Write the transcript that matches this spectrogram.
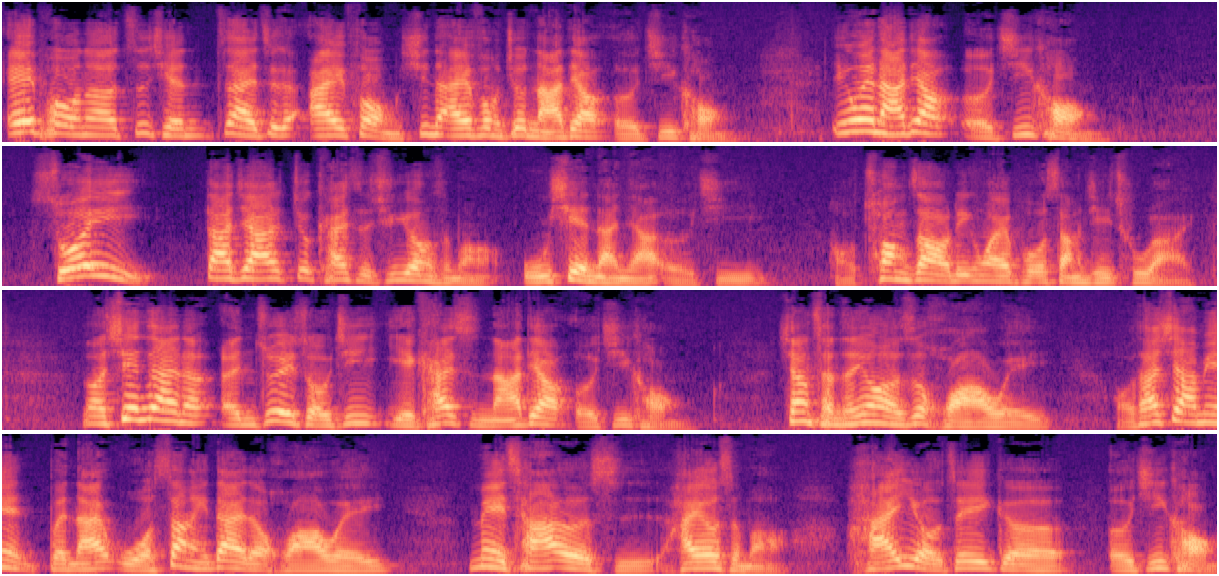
Apple 呢？之前在这个 iPhone 新的 iPhone 就拿掉耳机孔，因为拿掉耳机孔，所以。大家就开始去用什么无线蓝牙耳机，好创造另外一波商机出来。那现在呢？N 系列手机也开始拿掉耳机孔，像晨晨用的是华为，哦，它下面本来我上一代的华为 Mate X 二十还有什么，还有这个耳机孔，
